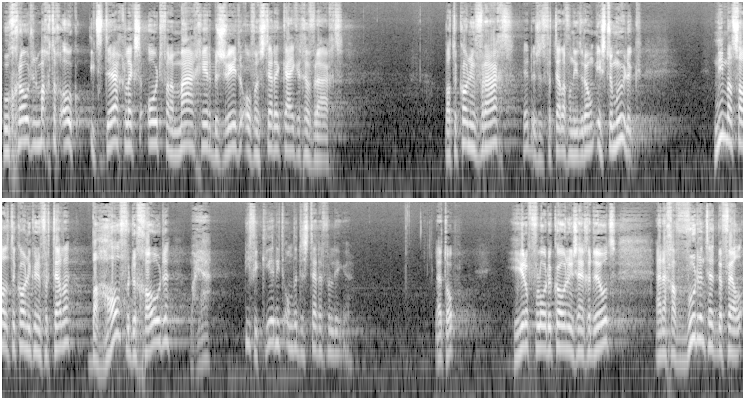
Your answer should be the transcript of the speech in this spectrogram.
hoe groot en machtig ook, iets dergelijks ooit van een magier, bezweerder of een sterrenkijker gevraagd. Wat de koning vraagt, dus het vertellen van die droom, is te moeilijk. Niemand zal het de koning kunnen vertellen, behalve de goden. Maar ja, die verkeer niet onder de stervelingen. Let op, hierop verloor de koning zijn geduld en hij gaf woedend het bevel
